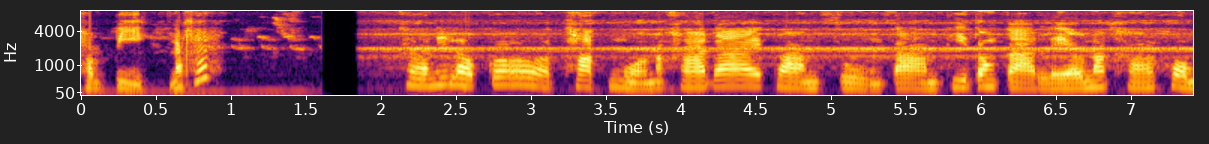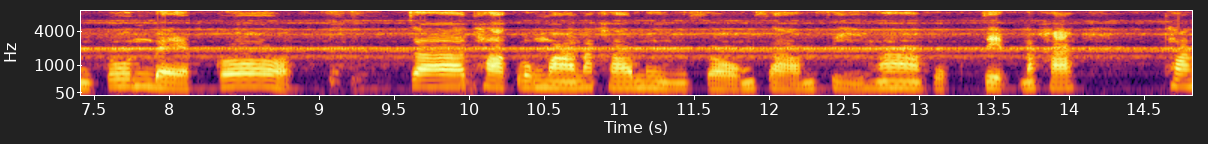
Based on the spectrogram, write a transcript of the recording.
ทำปีกนะคะค่ะ นี่เราก็ถักหมวกนะคะได้ความสูงตามที่ต้องการแล้วนะคะ ของต้นแบบก็จะถักลงมานะคะหนึ่งสองสามสี่ห้าหกเจ็ดนะคะ ทาง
